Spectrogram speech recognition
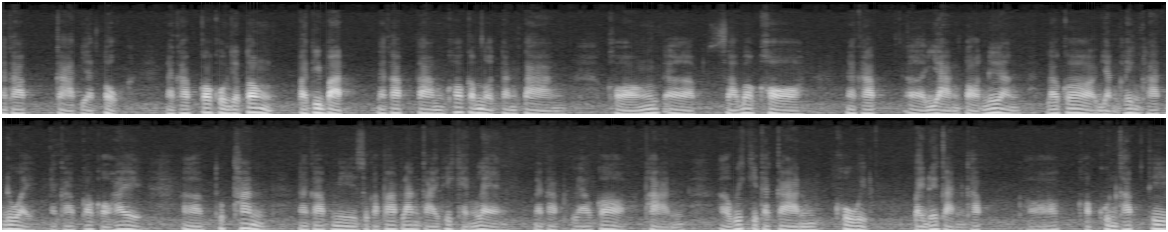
นะครับกาดอย่าตกนะครับก็คงจะต้องปฏิบัตินะครับตามข้อกำหนดต่างๆของออสบคนะครับอออย่างต่อเนื่องแล้วก็อย่างเคร่งครัดด้วยนะครับ ก็ขอให้เอ่อทุกท่านนะครับมีสุขภาพร่างกายที่แข็งแรงนะครับ แล้วก็ผ่านวิกฤตการณ์โควิด ไปด้วยกันครับ ขอขอบคุณครับที่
